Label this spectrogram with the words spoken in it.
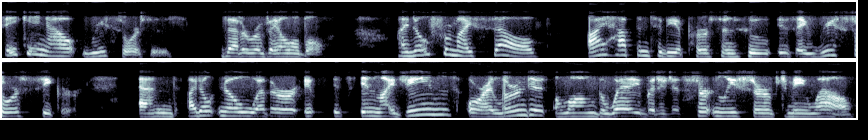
seeking out resources that are available. I know for myself, I happen to be a person who is a resource seeker. And I don't know whether it, it's in my genes or I learned it along the way, but it has certainly served me well.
